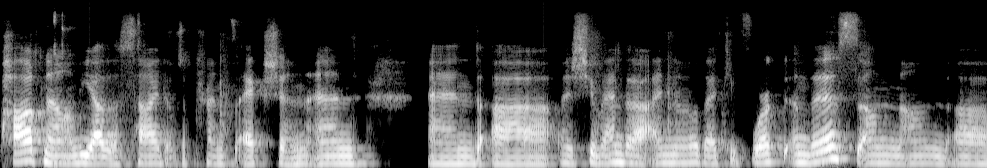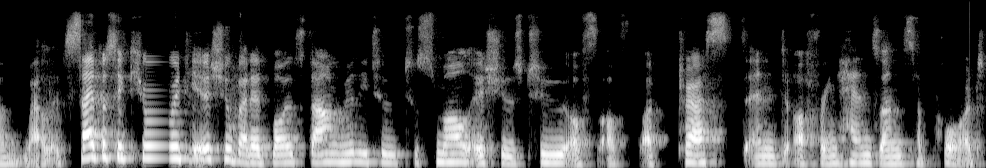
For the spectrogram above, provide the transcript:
partner on the other side of the transaction. And and uh, Shivendra, I know that you've worked on this on, on uh, well, it's cybersecurity issue, but it boils down really to, to small issues too of, of, of trust and offering hands-on support.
